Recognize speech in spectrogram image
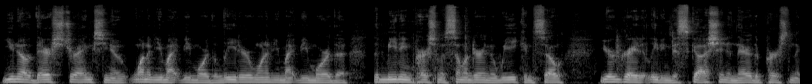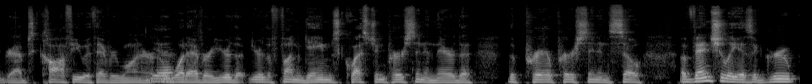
you know their strengths, you know, one of you might be more the leader, one of you might be more the the meeting person with someone during the week. And so you're great at leading discussion and they're the person that grabs coffee with everyone or, Yeah. or whatever. You're the you're the fun games question person and they're the the prayer person. And so eventually as a group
